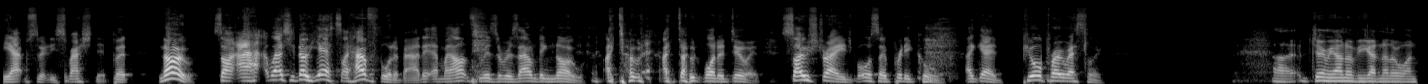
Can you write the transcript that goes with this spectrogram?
he absolutely smashed it. But no. So I well, actually no, yes, I have thought about it, and my answer is a resounding no. I don't I don't want to do it. So strange, but also pretty cool. Again, pure pro wrestling. Uh, Jeremy, I don't know if you got another one.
